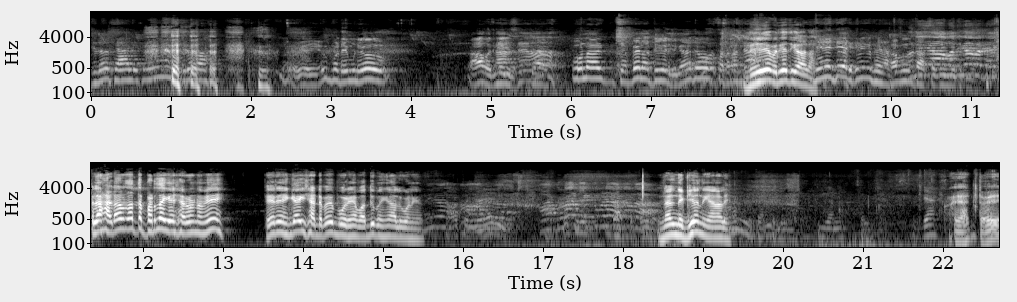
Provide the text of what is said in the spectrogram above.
ਜਦੋਂ ਸਿਆਲ ਲਿਖਣਾ ਬੜੇ ਮੁੰਡਿਓ। ਆ ਵਧੀਆ ਜੀ। ਉਹਨਾਂ ਚੱਬੇ ਨਾਲ ਢੇੜ ਦੀਆਂ ਤੇ ਉਹ ਪਤਲਾ ਨਹੀਂ ਇਹ ਵਧੀਆ ਜਗਾੜ ਆ। ਨਹੀਂ ਨਹੀਂ ਢੇੜ ਕਿਨੇ ਫੇਰਾ ਸਭ ਨੂੰ ਦੱਸ ਦੇ ਪਹਿਲਾਂ ਸਾਡਾ ਉਹਦਾ ਤੱਪੜ ਲੱਗਿਆ ਸ਼ਰੋਂ ਨਵੇਂ। ਫਿਰ ਹੈਗਾ ਕਿ ਛੱਡ ਪਏ ਬੋਰੀਆਂ ਵਾਧੂ ਪਈਆਂ ਆਲੂ ਵਾਲੀਆਂ। ਨਾਲ ਨਿੱਘੀ ਹੁੰਦੀਆਂ ਨਾਲੇ। ਯਾਰ ਟੋਏ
